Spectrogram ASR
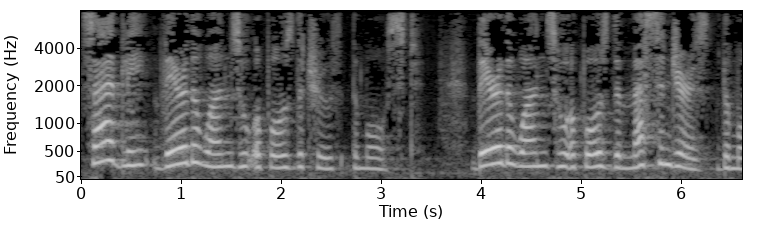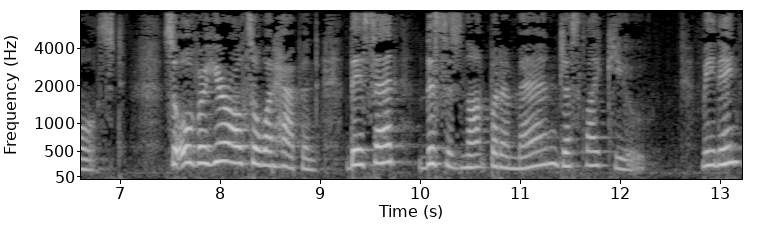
sadly, they're the ones who oppose the truth the most. They're the ones who oppose the messengers the most. So over here also what happened? They said, this is not but a man just like you. Meaning,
